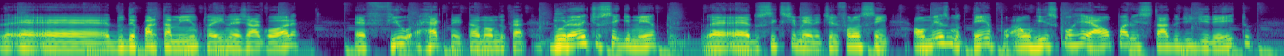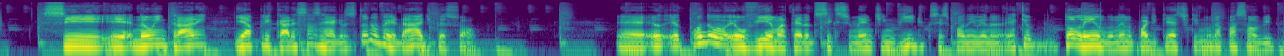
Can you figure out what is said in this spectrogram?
é, é, do departamento aí, né, já agora, é Phil Hackney, tá o nome do cara. Durante o segmento é, é, do 60 Minutes, ele falou assim: ao mesmo tempo, há um risco real para o Estado de Direito se não entrarem e aplicar essas regras. Então, na verdade, pessoal, é, eu, eu, quando eu vi a matéria do Six Minutes em vídeo, que vocês podem ver, é que eu tô lendo né, no podcast que não dá pra passar o vídeo.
